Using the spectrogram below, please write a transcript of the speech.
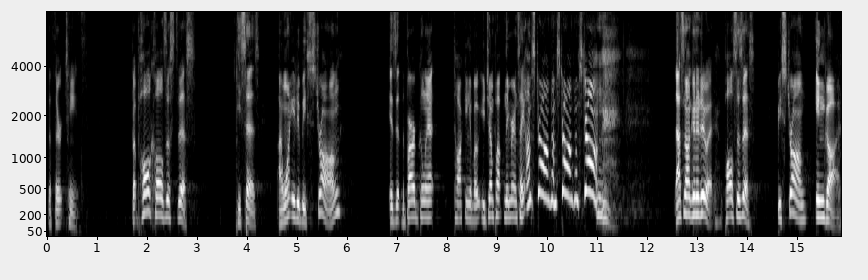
the 13th. But Paul calls us this. He says, I want you to be strong. Is it the Barb Gallant talking about you jump up in the mirror and say, I'm strong, I'm strong, I'm strong? That's not going to do it. Paul says this be strong in God,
